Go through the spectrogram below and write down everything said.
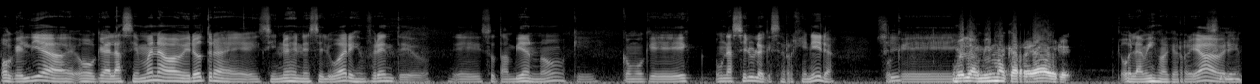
O que el día, o que a la semana va a haber otra, eh, si no es en ese lugar, es enfrente. o- eh, eso también, ¿no? Que como que es una célula que se regenera. Sí. Porque, O es la misma que reabre. o la misma que reabre.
